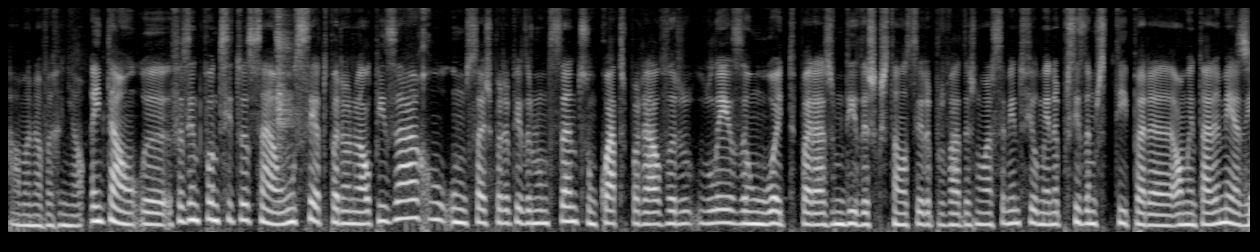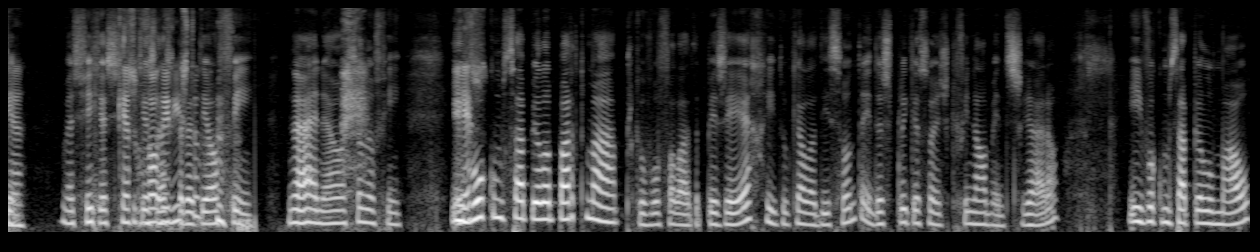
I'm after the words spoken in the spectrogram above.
Há uma nova reunião. Então, uh, fazendo ponto de situação, um 7 para Manuel Pizarro, um 6 para Pedro Nuno Santos, um 4 para Álvaro Beleza, um 8 para as medidas que estão a ser aprovadas no Orçamento. Filomena, precisamos de ti para aumentar a média. Sim, mas ficas, Queres ficas à espera até ao fim. Não, não, estou no fim. E é? vou começar pela parte má, porque eu vou falar da PGR e do que ela disse ontem, das explicações que finalmente chegaram. E vou começar pelo mau,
